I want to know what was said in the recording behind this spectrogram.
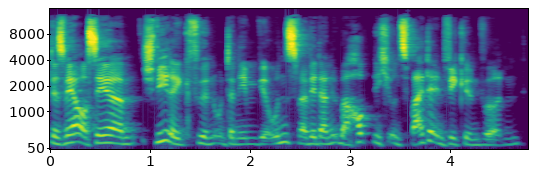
das wäre auch sehr schwierig für ein Unternehmen wie uns, weil wir dann überhaupt nicht uns weiterentwickeln würden,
